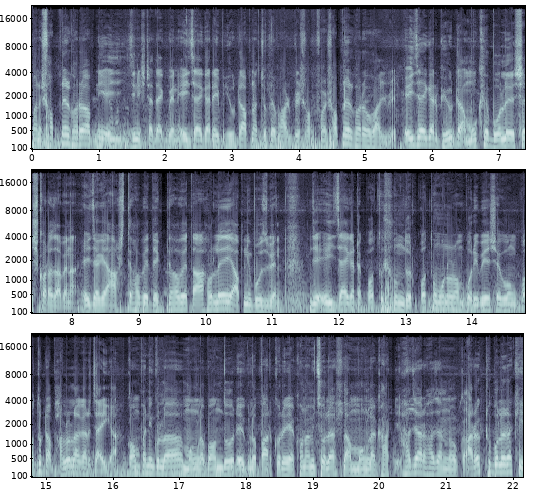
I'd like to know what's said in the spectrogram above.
মানে স্বপ্নের ঘরেও আপনি এই জিনিসটা দেখবেন, এই জায়গার এই ভিউটা আপনার চোখে ভাসবে সবসময়, স্বপ্নের ঘরেও ভাসবে। এই জায়গার ভিউটা মুখে বলে শেষ করা যাবে না, এই জায়গায় আসতে হবে, দেখতে হবে, তাহলেই আপনি বুঝবেন যে এই জায়গাটা কত সুন্দর, কত মনোরম পরিবেশ এবং কতটা ভালো লাগার জায়গা। কোম্পানিগুলা, মংলা বন্দর, এগুলো পার করে এখন আমি চলে আসলাম মংলা ঘাটে। হাজার হাজার নৌকা। আরও একটু বলে রাখি,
